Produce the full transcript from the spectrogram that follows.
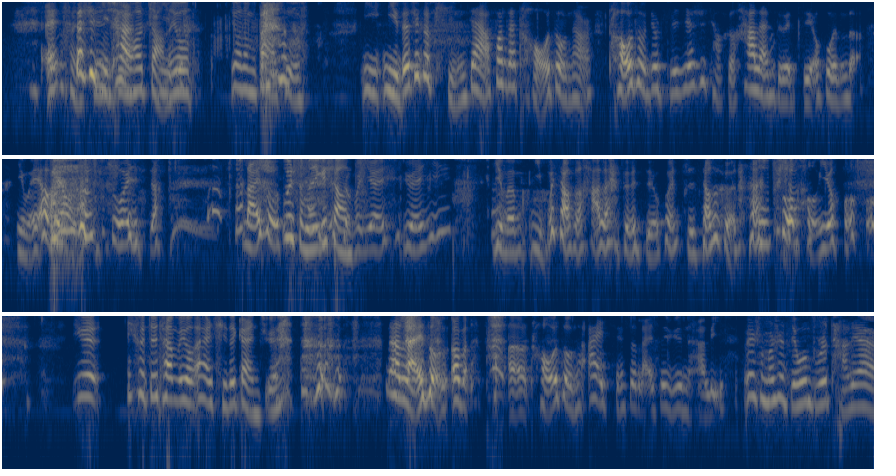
哎，很但是你看，然后长得又 又那么大个，你你的这个评价放在陶总那儿，陶总就直接是想和哈兰德结婚的。你们要不要 说一下？来总为什么一个想什么原原因？你们你不想和哈兰德结婚，只想和他不想做朋友？因为因为对他没有爱情的感觉，那来总啊不呃陶总的爱情是来自于哪里？为什么是结婚不是谈恋爱？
